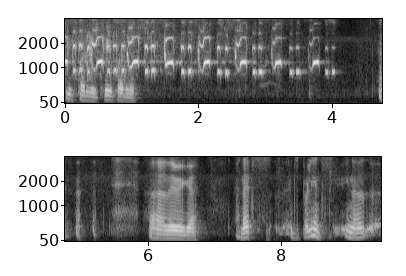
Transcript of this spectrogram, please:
too puddly, too puddly. Uh, there we go. And that's it's brilliant, you know,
